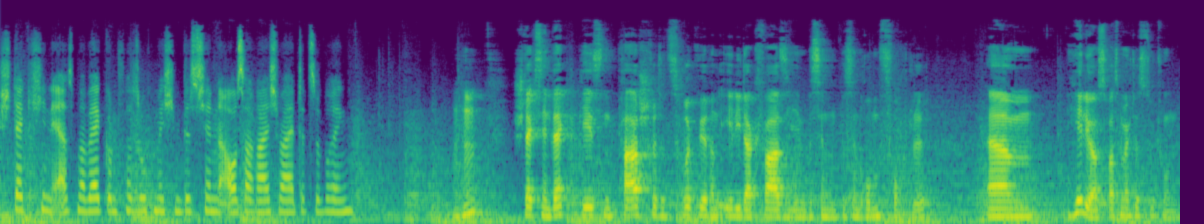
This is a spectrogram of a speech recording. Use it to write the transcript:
stecke ich ihn erstmal weg und versuche mich ein bisschen außer Reichweite zu bringen. Mhm. Steckst ihn weg, gehst ein paar Schritte zurück, während Eli da quasi ein bisschen, ein bisschen rumfuchtelt. Ähm, Helios, was möchtest du tun?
